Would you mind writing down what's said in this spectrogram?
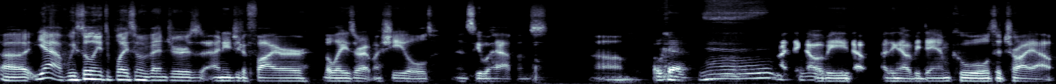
uh, yeah, we still need to play some Avengers. I need you to fire the laser at my shield and see what happens. Um, Okay. I think that would be that. I think that would be damn cool to try out.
